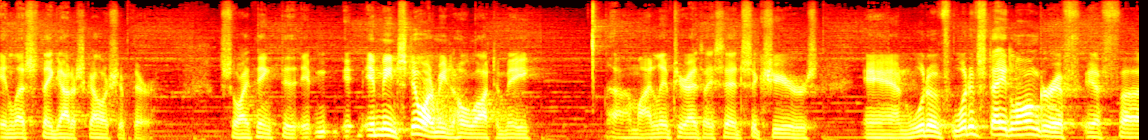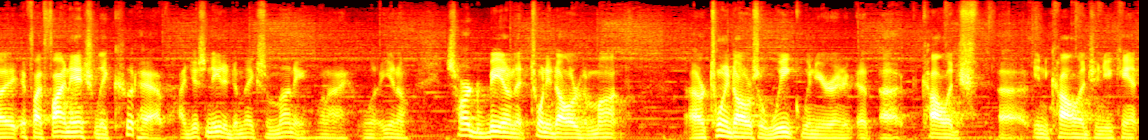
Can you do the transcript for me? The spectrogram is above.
unless they got a scholarship there. So I think that it, it, it means, Stillwater means a whole lot to me. Um, I lived here, as I said, six years and would have would have stayed longer if if uh, if I financially could have. I just needed to make some money when I you know it's hard to be on that twenty dollars a month or $20 a week when you're in a, a college, uh, in college and you can't,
